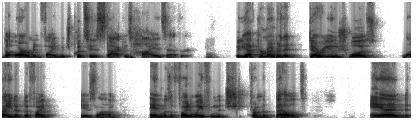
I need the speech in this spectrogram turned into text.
the Armin fight, which puts his stock as high as ever. But you have to remember that Dariush was lined up to fight Islam and was a fight away from the from the belt, and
